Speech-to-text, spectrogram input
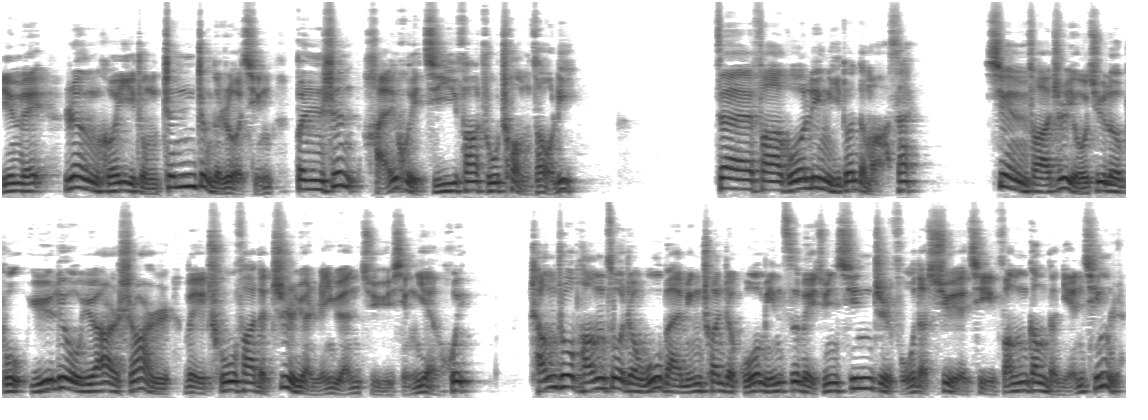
因为任何一种真正的热情本身还会激发出创造力。在法国另一端的马赛，宪法之友俱乐部于六月二十二日为出发的志愿人员举行宴会，长桌旁坐着五百名穿着国民自卫军新制服的血气方刚的年轻人。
